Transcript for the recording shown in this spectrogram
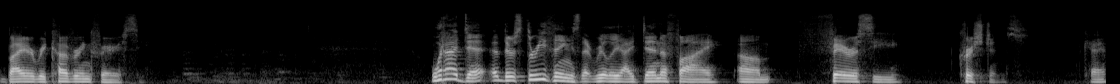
by a recovering Pharisee. What ident- there's three things that really identify um, Pharisee Christians. Okay?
